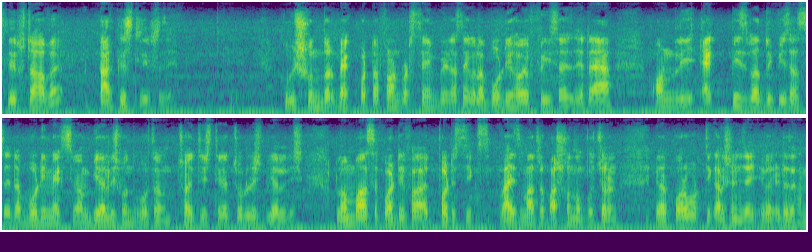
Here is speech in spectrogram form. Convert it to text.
স্লিপসটা হবে টার্কি স্লিপস যে। খুবই সুন্দর ব্যাকপার্টটা ফ্রন্ট পার্ট সেম প্রিন্ট আছে, এগুলো বডি হবে ফ্রি সাইজ এটা অনলি এক পিস বা দুই পিস আছে, এটা বডি ম্যাক্সিমাম বিয়াল্লিশ পর্যন্ত পড়তে হবে, ছয়ত্রিশ থেকে চল্লিশ, বিয়াল্লিশ। লম্বা আছে forty five forty six price মাত্র পাঁচশো নব্বই, চলেন। এবার পরবর্তী কালেকশন যাই, এবার এটা দেখেন।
